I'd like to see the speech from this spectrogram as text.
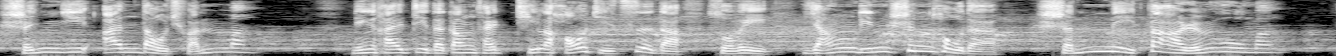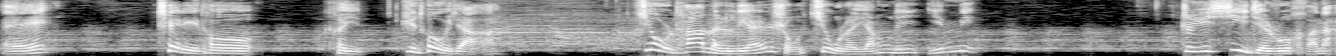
神医安道全吗？您还记得刚才提了好几次的所谓杨林身后的神秘大人物吗？哎，这里头可以剧透一下啊，就是他们联手救了杨林一命。至于细节如何呢？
